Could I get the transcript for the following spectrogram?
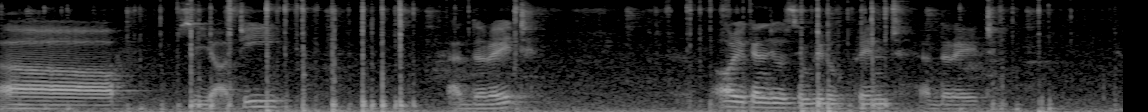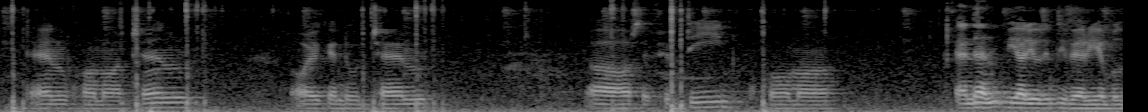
uh, crt at the rate or you can use simply to print at the rate 10 comma 10 or you can do 10 uh, say 15 comma and then we are using the variable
